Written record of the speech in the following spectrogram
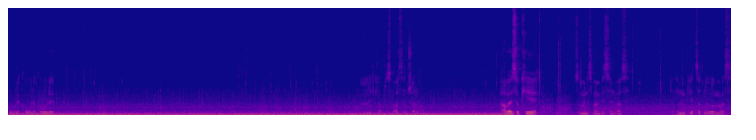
Kohle, Kohle, Kohle. Hm, Ich glaube, das war's dann schon. Aber ist okay. Zumindest mal ein bisschen was. Da glitzert noch irgendwas.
